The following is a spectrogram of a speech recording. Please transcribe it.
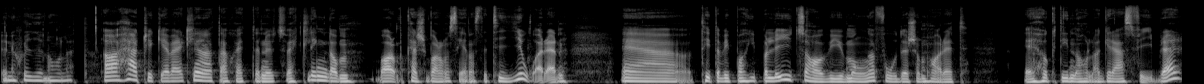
energiinnehållet? Ja, här tycker jag verkligen att det har skett en utveckling, de, bara, kanske bara de senaste tio åren. Eh, tittar vi på Hippolyt så har vi ju många foder som har ett eh, högt innehåll av gräsfibrer,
